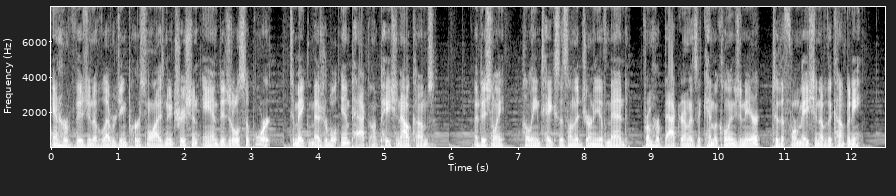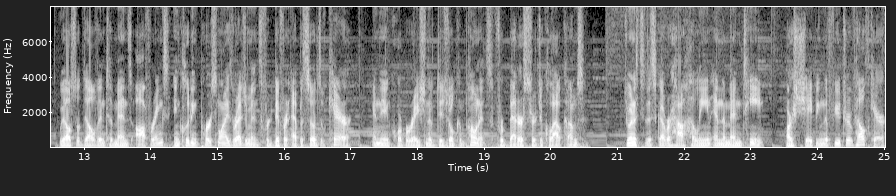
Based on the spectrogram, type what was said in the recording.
and her vision of leveraging personalized nutrition and digital support to make measurable impact on patient outcomes. Additionally, Helene takes us on the journey of Mend, from her background as a chemical engineer to the formation of the company. We also delve into Mend's offerings, including personalized regimens for different episodes of care and the incorporation of digital components for better surgical outcomes. Join us to discover how Helene and the men team are shaping the future of healthcare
